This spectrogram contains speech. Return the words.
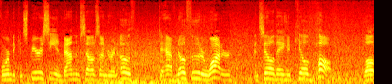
formed a conspiracy and bound themselves under an oath to have no food or water until they had killed Paul. Well,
